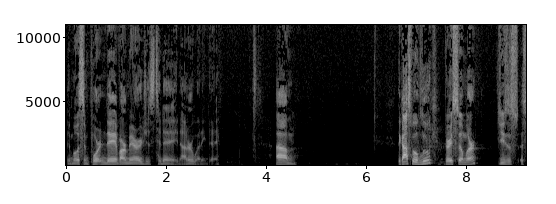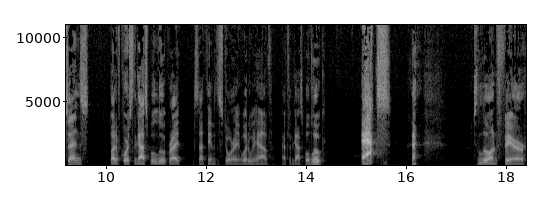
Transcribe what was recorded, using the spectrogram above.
the most important day of our marriage is today, not our wedding day. Um, the Gospel of Luke, very similar. Jesus ascends, but of course, the Gospel of Luke, right? It's not the end of the story. What do we have after the Gospel of Luke? Acts, which is a little unfair,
